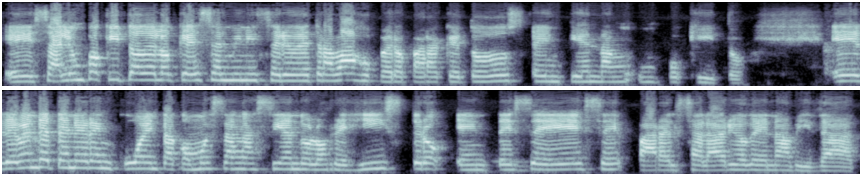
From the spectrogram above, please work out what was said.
Eh, sale un poquito de lo que es el Ministerio de Trabajo, pero para que todos entiendan un poquito. deben de tener en cuenta cómo están haciendo los registros en TCS para el salario de Navidad,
